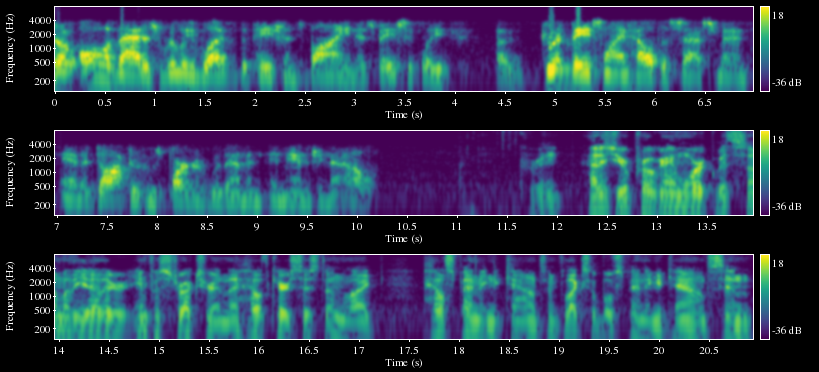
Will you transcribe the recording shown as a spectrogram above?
So all of that is really what the patient's buying is basically a good baseline health assessment and a doctor who's partnered with them in, in managing their health. Great. How does your program work with some of the other infrastructure in the healthcare system, like health spending accounts and flexible spending accounts and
